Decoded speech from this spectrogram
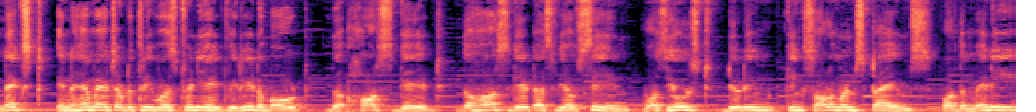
Next, in Nehemiah chapter 3, verse 28, we read about the horse gate. The horse gate, as we have seen, was used during King Solomon's times for the many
